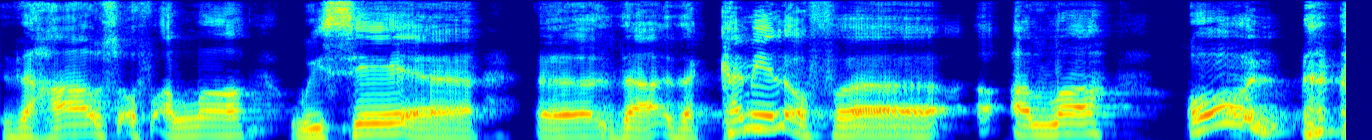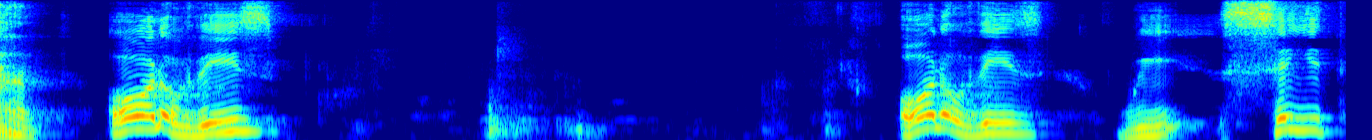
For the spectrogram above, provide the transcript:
the house of Allah, we say uh, uh, the, the camel of uh, Allah, all, all of these, all of these, we say it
